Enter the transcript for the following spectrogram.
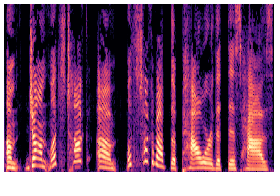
Um, John, let's talk. Um, let's talk about the power that this has,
